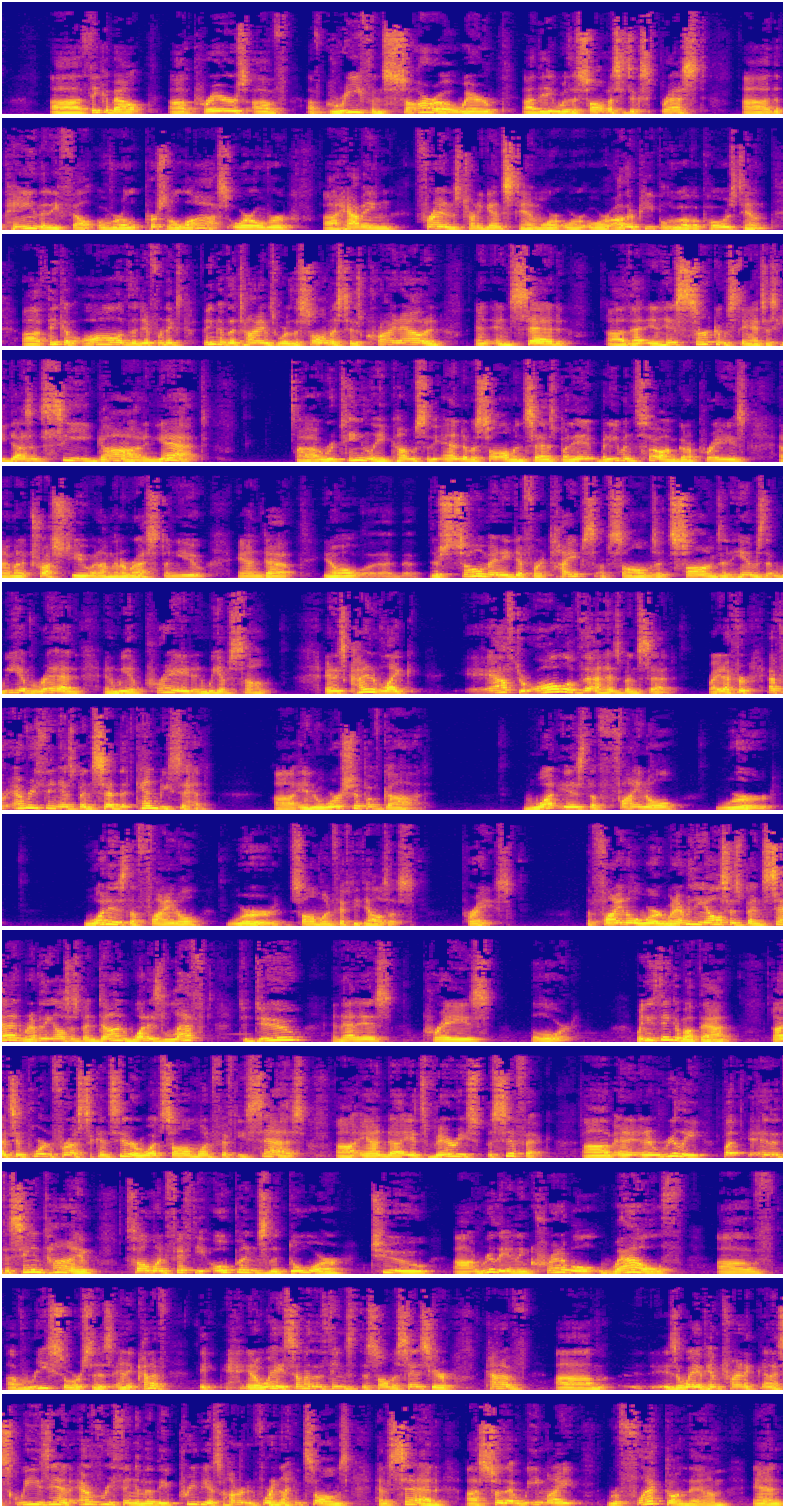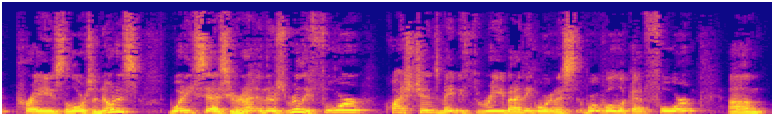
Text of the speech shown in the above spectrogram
Uh, think about uh, prayers of of grief and sorrow, where uh, the where the psalmist has expressed uh, the pain that he felt over a personal loss or over having friends turn against him or, or or other people who have opposed him. Uh, think of all of the different things. Think of the times where the psalmist has cried out and, and, and said uh, that in his circumstances he doesn't see God, and yet uh, routinely he comes to the end of a psalm and says, "But it, but even so, I'm going to praise and I'm going to trust you and I'm going to rest on you." And uh, you know, uh, there's so many different types of psalms and songs and hymns that we have read and we have prayed and we have sung, and it's kind of like after all of that has been said, right? After, after everything has been said that can be said uh, in worship of God, what is the final word? What is the final word? Psalm 150 tells us praise. The final word. When everything else has been said, when everything else has been done, what is left to do? And that is praise the Lord. When you think about that, uh, it's important for us to consider what Psalm 150 says, uh, and uh, it's very specific. Um, and, and, it really, but at the same time, Psalm 150 opens the door to uh, really an incredible wealth of of resources, and it kind of, it, in a way, some of the things that the psalmist says here kind of um, is a way of him trying to kind of squeeze in everything that the previous 149 psalms have said, uh, so that we might reflect on them and praise the Lord. So notice what he says here. And, there's really four questions, maybe three, but I think we're going to, we'll look at four um,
